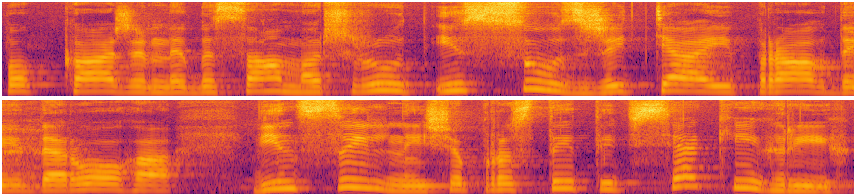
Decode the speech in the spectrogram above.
покаже в небеса маршрут, Ісус, життя і правда, і дорога. Він сильний, щоб простити всякий гріх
